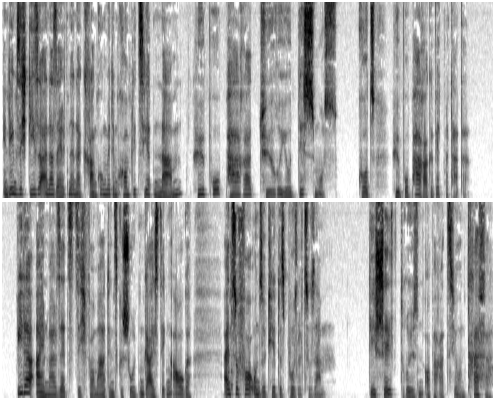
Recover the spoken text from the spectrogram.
in dem sich diese einer seltenen Erkrankung mit dem komplizierten Namen Hypoparathyreoidismus, kurz Hypopara gewidmet hatte. Wieder einmal setzt sich vor Martins geschultem geistigen Auge ein zuvor unsortiertes Puzzle zusammen. Die Schilddrüsenoperation Treffer.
